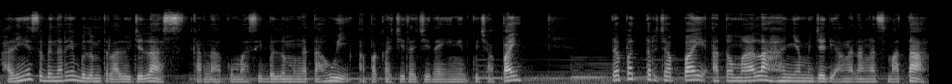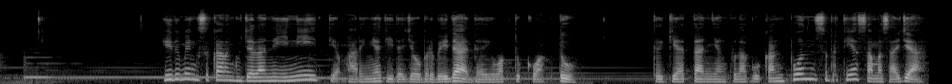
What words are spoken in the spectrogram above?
Hal ini sebenarnya belum terlalu jelas karena aku masih belum mengetahui apakah cita-cita yang ingin ku capai dapat tercapai atau malah hanya menjadi angan-angan semata. Hidup yang sekarang kujalani ini tiap harinya tidak jauh berbeda dari waktu ke waktu. Kegiatan yang kulakukan pun sepertinya sama saja.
